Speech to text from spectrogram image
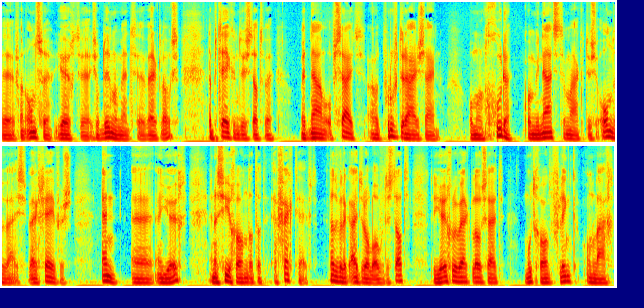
16% van onze jeugd is op dit moment werkloos. Dat betekent dus dat we met name op Zuid aan het proefdraaien zijn... om een goede combinatie te maken tussen onderwijs, werkgevers en een jeugd. En dan zie je gewoon dat dat effect heeft. Dat wil ik uitrollen over de stad. De jeugdwerkloosheid moet gewoon flink omlaag.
